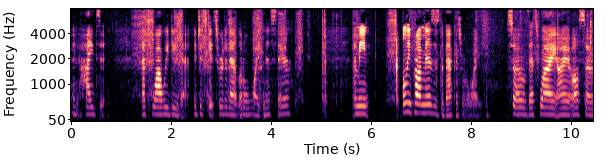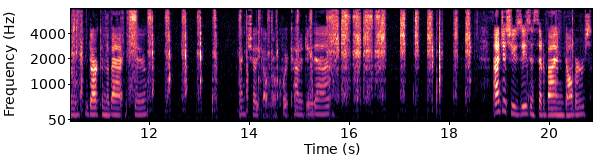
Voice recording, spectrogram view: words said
and it hides it. That's why we do that. It just gets rid of that little whiteness there. I mean, only problem is, is the back is real white. So that's why I also darken the back too. I can show y'all real quick how to do that. I just use these instead of buying daubers.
